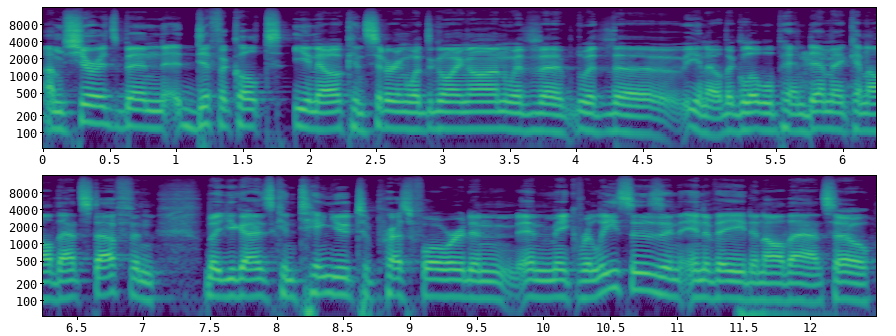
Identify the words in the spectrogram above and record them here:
I'm sure it's been difficult, you know, considering what's going on with the with the you know the global pandemic and all that stuff. And but you guys continue to press forward and and make releases and innovate and all that. So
